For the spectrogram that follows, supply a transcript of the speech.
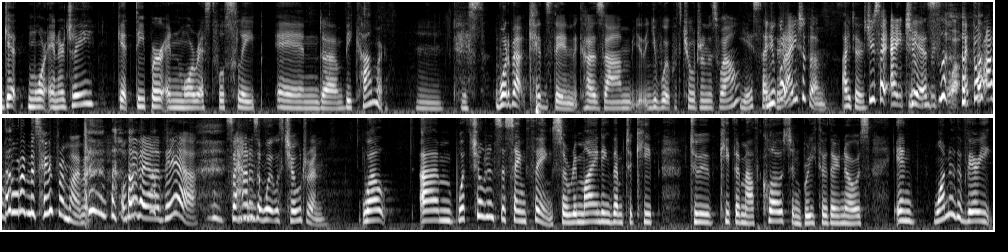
get more energy, get deeper and more restful sleep, and um, be calmer. Mm. Yes. What about kids then? Because um, you, you, work with children as well. Yes, I and you've got eight of them. I do. Did you say eight children yes. before? I thought I thought I misheard for a moment. Oh, there they are there. So how does it work with children? Well, um, with children, it's the same thing. So reminding them to keep to keep their mouth closed and breathe through their nose. And one of the very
